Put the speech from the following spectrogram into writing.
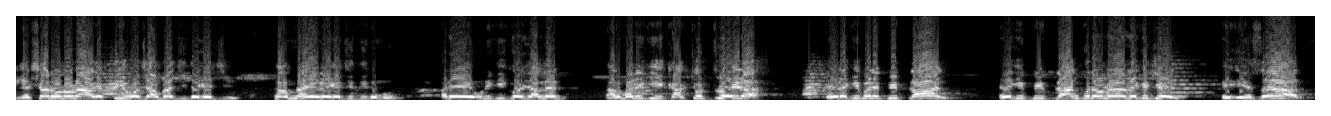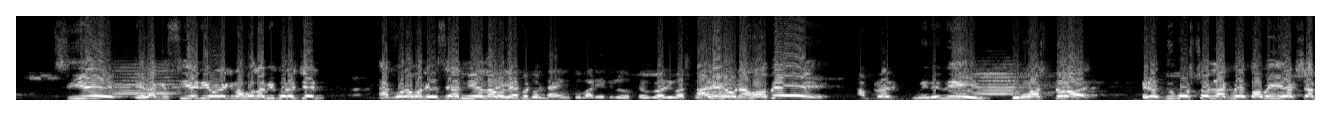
ইলেকশন হলো না, আগের থেকে বলছে আমরা জিতে গেছি, আমরা হেরে গেছি তৃণমূল। আরে উনি কি করে জানলেন? তার মানে কি কাকচত্র এরা? এরা কি মানে প্রি প্ল্যান এরা কি প্রি প্ল্যান করে ওনারা রেখেছেন? এই এসআর সিএ এর আগে সিএ নিয়ে অনেক লাফালাফি করেছেন। এখন আবার এসআর নিয়ে লাফালাফি করছেন টাইম তো বাড়িয়ে দিল ফেব্রুয়ারি মাস আরে ওটা হবে। আপনার মেনে নিন দু মাস নয়। এটা দু বছর লাগবে তবে ইলেকশন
